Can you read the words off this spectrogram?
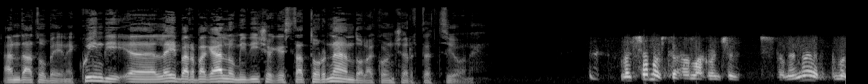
andato bene. Quindi eh, lei, Barbagallo, mi dice che sta tornando la concertazione? Lasciamo stare la concertazione. Noi abbiamo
